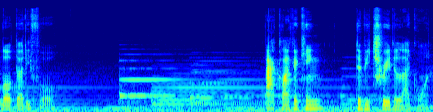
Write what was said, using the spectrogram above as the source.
Law 34. Act like a king to be treated like one.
